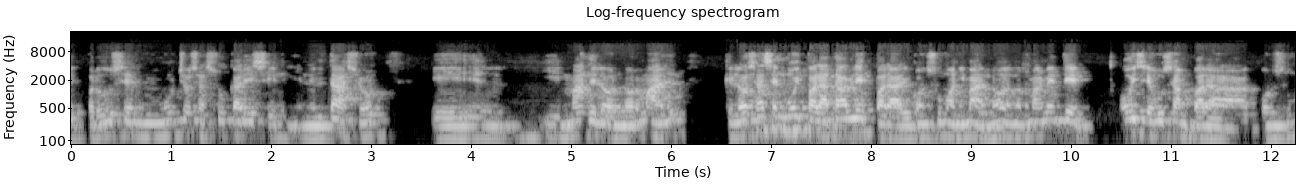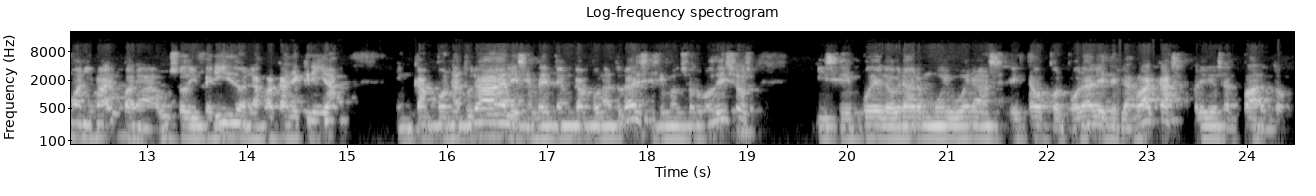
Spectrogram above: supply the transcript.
eh, producen muchos azúcares en, el tallo eh, y más de lo normal, que los hacen muy palatables para el consumo animal. ¿no? Normalmente hoy se usan para consumo animal, para uso diferido en las vacas de cría, en campos naturales, en vez de un campo natural, se hicieron un sorgo de esos, y se puede lograr muy buenos estados corporales de las vacas previos al parto.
